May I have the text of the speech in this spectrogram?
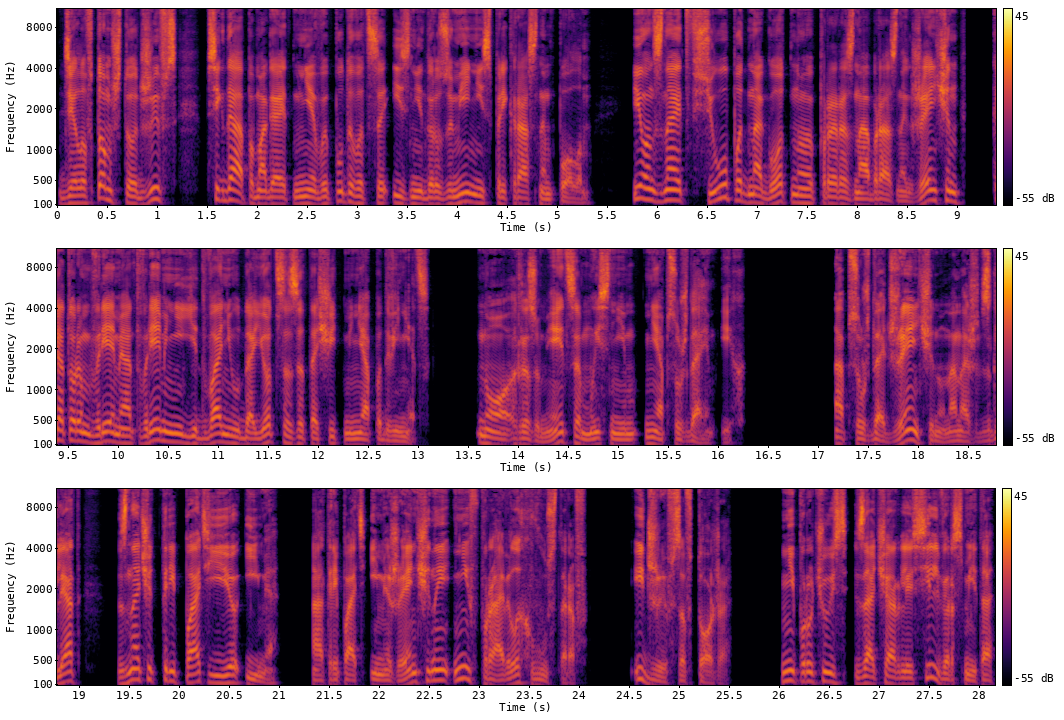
Дело в том, что Дживс всегда помогает мне выпутываться из недоразумений с прекрасным полом, и он знает всю подноготную про разнообразных женщин, которым время от времени едва не удается затащить меня под венец. Но, разумеется, мы с ним не обсуждаем их. Обсуждать женщину, на наш взгляд, значит трепать ее имя, а трепать имя женщины не в правилах Вустеров. И Дживсов тоже. Не поручусь за Чарли Сильверсмита,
